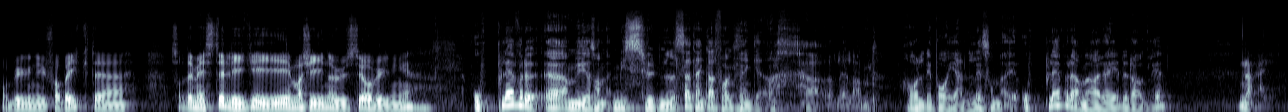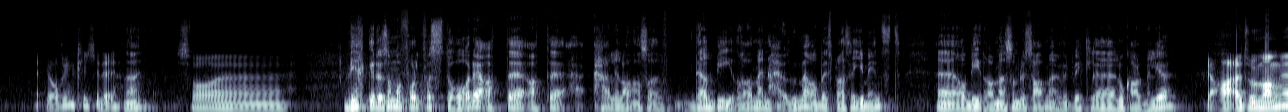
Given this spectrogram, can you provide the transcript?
og, bygge ny fabrikk. Det, så det meste ligger i maskiner, utstyr og bygninger. Opplever du uh, mye sånn misunnelse? Jeg tenker at folk tenker herlig land, holder de på igjen? liksom. Opplever dere med det i det daglige? Nei, jeg gjør egentlig ikke det. Nei. Så uh, Virker det som om folk forstår det, at, at herlig land, altså, der bidrar med en haug med arbeidsplasser, ikke minst. Og bidrar med, som du sa, med å utvikle lokalmiljø? Ja, jeg tror mange,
